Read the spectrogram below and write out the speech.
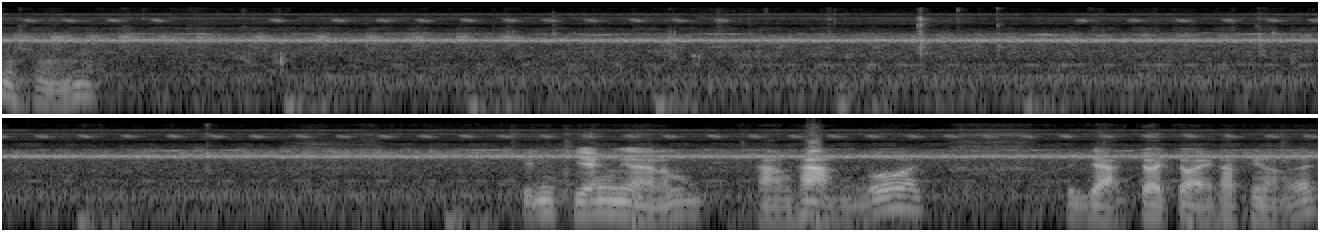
อือหือ ชิ้นเคียงเนี่ยน้ำห่างห่างโอ้ยเป็นอยากจ่อยๆครับพี่น้องเอ้ย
